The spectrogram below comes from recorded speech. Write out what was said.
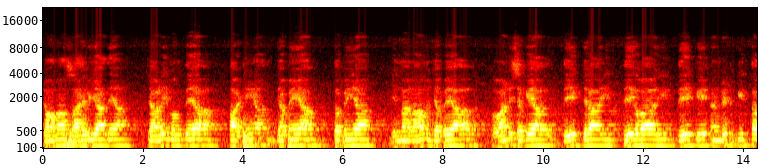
ਚੌਹਾਂ ਸਾਹਿਬਜ਼ਾਦਿਆਂ 40 ਮੁਕਤਿਆਂ ਹਾਠੀਆਂ ਜਪਿਆਂ ਤਪਿਆਂ ਜਿਨ੍ਹਾਂ ਨਾਮ ਜਪਿਆ ਵੰਡ ਛਕਿਆ ਦੇਖ ਚਲਾਈ ਤੇ ਗਵਾਹੀ ਦੇ ਕੇ ਅੰਡਿਠ ਕੀਤਾ।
